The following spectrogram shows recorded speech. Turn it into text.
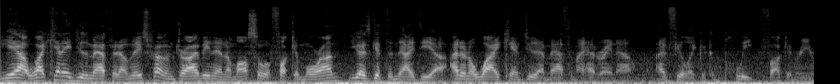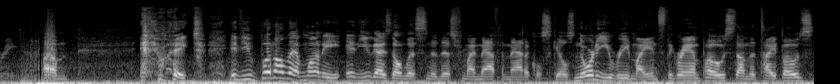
yeah, why can't I do the math right now? Maybe it's probably I'm driving and I'm also a fucking moron. You guys get the idea. I don't know why I can't do that math in my head right now. I feel like a complete fucking reread. Um, anyway, if you put all that money, and you guys don't listen to this for my mathematical skills, nor do you read my Instagram post on the typos.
